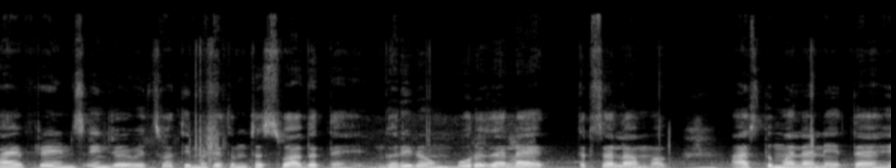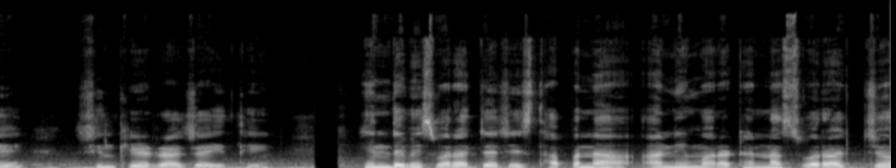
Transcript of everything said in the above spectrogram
हाय फ्रेंड्स एन्जॉय विथ स्वातीमध्ये तुमचं स्वागत आहे. घरी राहून बोर झाला आहे तर चला मग. आज तुम्हाला नेत आहे शिंदखेड राजा इथे. हिंदवी स्वराज्याची स्थापना आणि मराठ्यांना स्वराज्य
